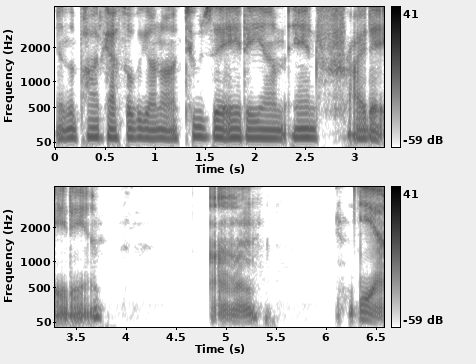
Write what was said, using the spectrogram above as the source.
and the podcast will be on uh, Tuesday 8 a.m. and Friday 8 a.m. Um, yeah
